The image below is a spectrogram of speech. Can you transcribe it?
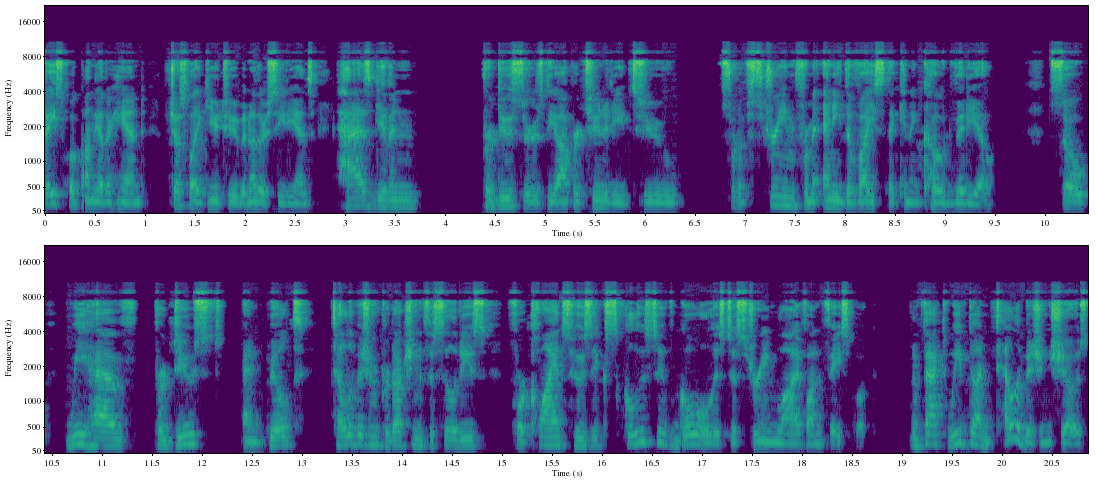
Facebook, on the other hand, just like YouTube and other CDNs, has given producers the opportunity to sort of stream from any device that can encode video. So we have produced and built television production facilities for clients whose exclusive goal is to stream live on Facebook. In fact, we've done television shows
